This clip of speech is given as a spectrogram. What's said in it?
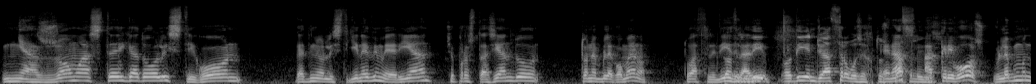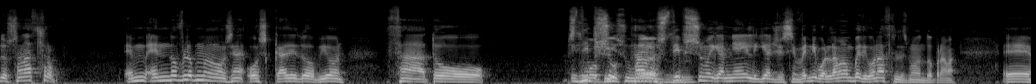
νοιαζόμαστε για το ολιστικό, για την ολιστική ευημερία και προστασία του, των εμπλεκομένων, του αθλητή. το δηλαδή, αθλητή, ότι είναι και άνθρωπος εκτός του ένας, αθλητής. ακριβώς, βλέπουμε το σαν άνθρωπο. Δεν το βλέπουμε ως, ως κάτι το οποίο θα το στύψουμε, Χρησιμοποιήσουμε. θα το Μμμ. στύψουμε για μια ηλικία. Και συμβαίνει πολλά με τον παιδικό αθλητισμό το πράγμα. Ε,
